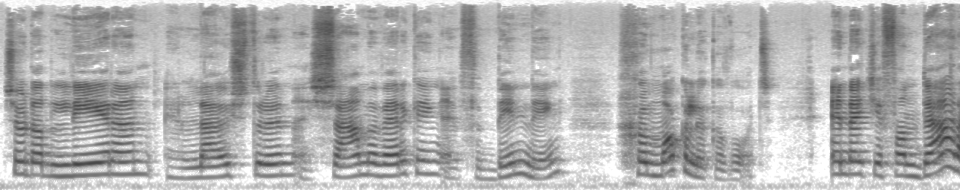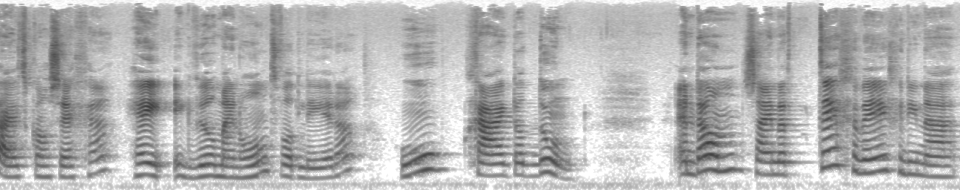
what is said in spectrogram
zodat leren en luisteren en samenwerking en verbinding gemakkelijker wordt. En dat je van daaruit kan zeggen: hé, hey, ik wil mijn hond wat leren. Hoe ga ik dat doen? En dan zijn er tegenwegen die naar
